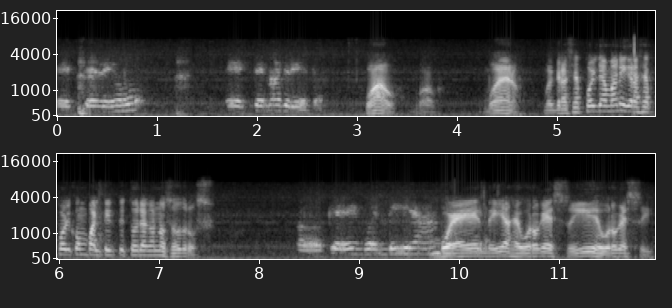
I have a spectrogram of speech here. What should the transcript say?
este dejó este más grieta. Wow, wow. Bueno, pues gracias por llamar y gracias por compartir tu historia con nosotros. Ok, buen día. Buen día, seguro que sí, seguro que sí.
